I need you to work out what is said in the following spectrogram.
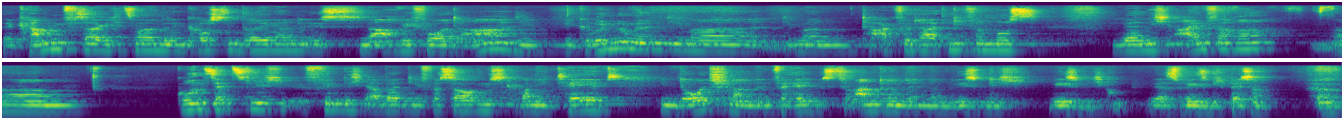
der Kampf, sage ich jetzt mal, mit den Kostenträgern ist nach wie vor da. Die Begründungen, die man, die man Tag für Tag liefern muss, werden nicht einfacher. Ähm, grundsätzlich finde ich aber die Versorgungsqualität in Deutschland im Verhältnis zu anderen Ländern wesentlich, wesentlich gut. Wäre es wesentlich besser. Ja,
